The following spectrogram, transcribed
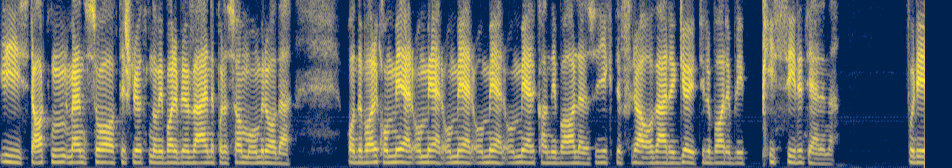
i starten, men så til slutt, når vi bare ble værende på det samme området, og det bare kom mer og mer og mer og mer og mer kannibaler, så gikk det fra å være gøy til å bare bli pissirriterende. Fordi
